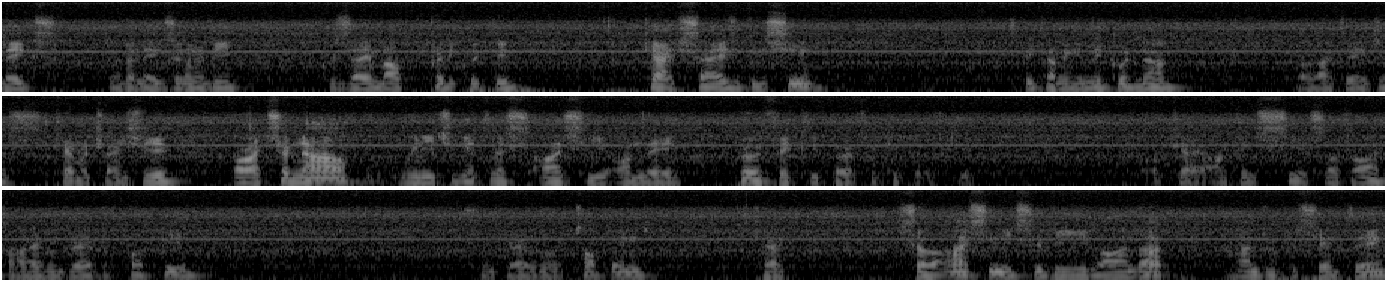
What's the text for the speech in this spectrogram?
legs, where the legs are going to be, because they melt pretty quickly. Okay, so as you can see, becoming liquid now. Alright there, just camera change view. Alright, so now we need to get this IC on there perfectly, perfectly, perfectly. Okay, I can see it's not right, I haven't grabbed it properly. So grab it on the top end. Okay, so the IC needs to be lined up 100% there.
